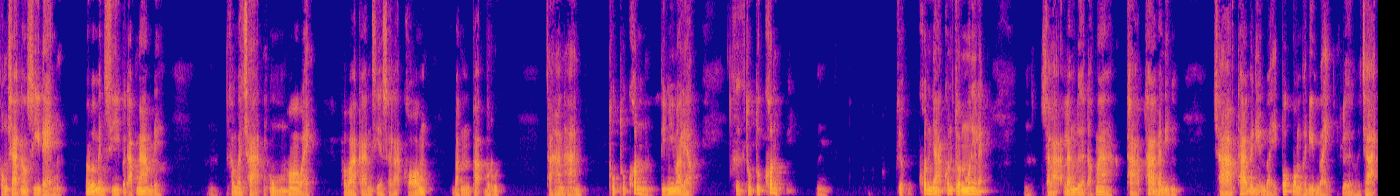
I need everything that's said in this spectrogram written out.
ธงชาติเฮาสีแดง มันว่าเป็นสีประดับงามเด้คำว่าชาติหุ่มห่อไว้เพราะว่าการเสียสละของบรรพบุรุษ ทหารหารทุกๆคนที่มีมาแล้ว คือทุกๆคน เกี่ยวคนยากคนจนมื้นี้แหละ สละลังเลือดออกมาทาบท่าแผ่นดิน ชาบท่าแผ่นดินไว้ปกป้องแผ่นดินไว้เรื่องชาติ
